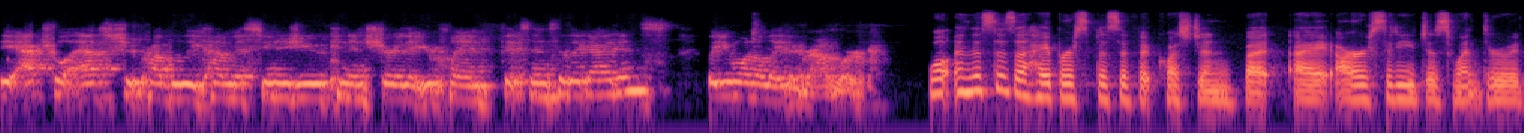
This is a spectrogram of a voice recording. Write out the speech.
the actual ask should probably come as soon as you can ensure that your plan fits into the guidance, but you want to lay the groundwork. Well, and this is a hyper specific question, but I, our city just went through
